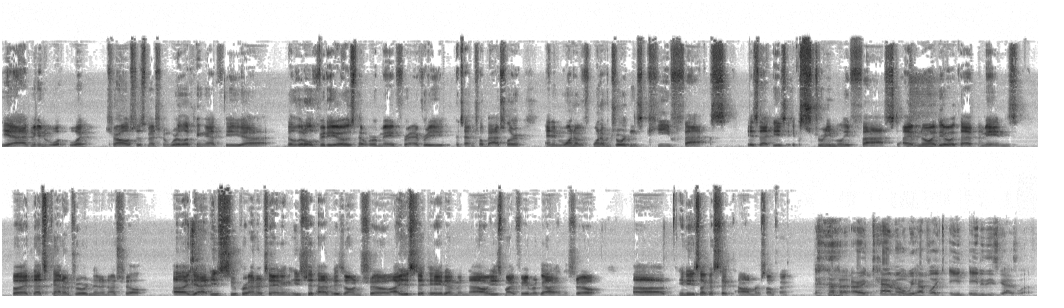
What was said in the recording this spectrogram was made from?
Yeah, I mean, what, what Charles just mentioned, we're looking at the uh, the little videos that were made for every potential bachelor, and in one of one of Jordan's key facts is that he's extremely fast. I have no idea what that means, but that's kind of Jordan in a nutshell. Uh, yeah, he's super entertaining. He should have his own show. I used to hate him, and now he's my favorite guy on the show. Uh, he needs like a sitcom or something. All right, Camo. We have like eight eight of these guys left.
